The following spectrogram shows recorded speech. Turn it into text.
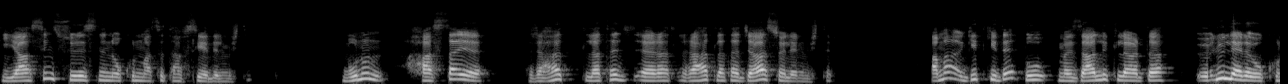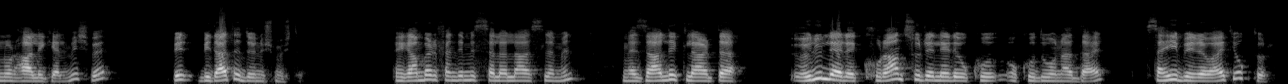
Yasin suresinin okunması tavsiye edilmiştir. Bunun hastayı rahatlata- rahatlatacağı söylenmiştir. Ama gitgide bu mezarlıklarda ölülere okunur hale gelmiş ve bir bidate dönüşmüştür. Peygamber Efendimiz sallallahu aleyhi ve sellemin mezarlıklarda ölülere Kur'an sureleri oku- okuduğuna dair sahih bir rivayet yoktur.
